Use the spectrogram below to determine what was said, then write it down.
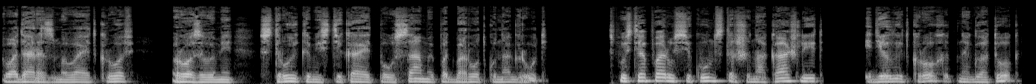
Вода размывает кровь, розовыми струйками стекает по усам и подбородку на грудь. Спустя пару секунд старшина кашляет и делает крохотный глоток,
